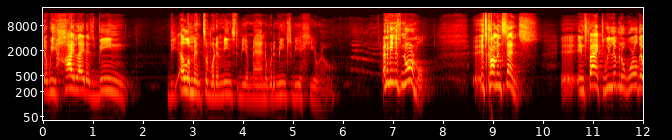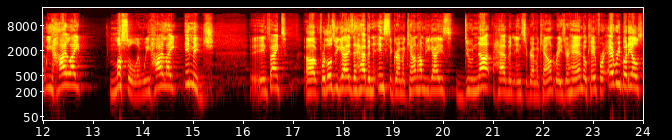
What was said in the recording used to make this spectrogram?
that we highlight as being the elements of what it means to be a man and what it means to be a hero. And I mean, it's normal. It's common sense. In fact, we live in a world that we highlight muscle and we highlight image. In fact, uh, for those of you guys that have an Instagram account, how many of you guys do not have an Instagram account? Raise your hand. Okay, for everybody else,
